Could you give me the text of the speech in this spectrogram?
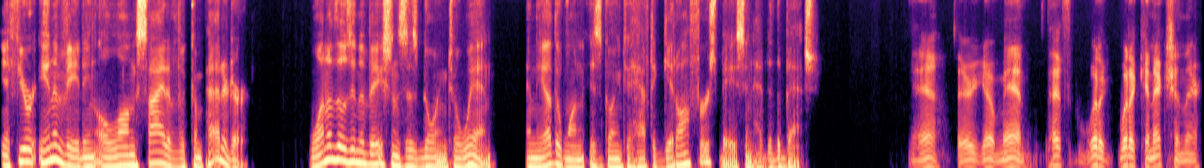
if you're innovating alongside of a competitor one of those innovations is going to win and the other one is going to have to get off first base and head to the bench. Yeah, there you go, man. That's what a what a connection there.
